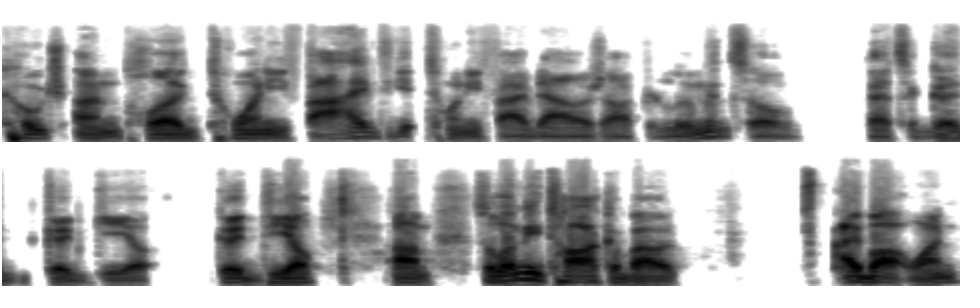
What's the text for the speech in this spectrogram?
Coach Unplugged 25 to get $25 off your Lumen. So that's a good, good deal. Good deal. Um, so let me talk about. I bought one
